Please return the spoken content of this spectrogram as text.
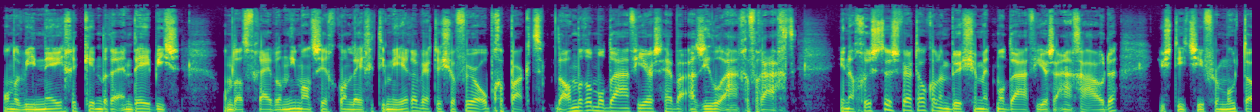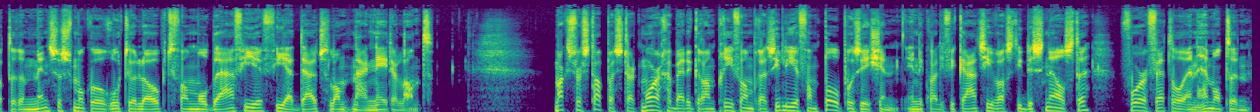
onder wie 9 kinderen en baby's. Omdat vrijwel niemand zich kon legitimeren werd de chauffeur opgepakt. De andere Moldaviërs hebben asiel aangevraagd. In augustus werd ook al een busje met Moldaviërs aangehouden. Justitie vermoedt dat er een mensensmokkelroute loopt van Moldavië via Duitsland naar Nederland. Max Verstappen start morgen bij de Grand Prix van Brazilië van pole position. In de kwalificatie was hij de snelste voor Vettel en Hamilton.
